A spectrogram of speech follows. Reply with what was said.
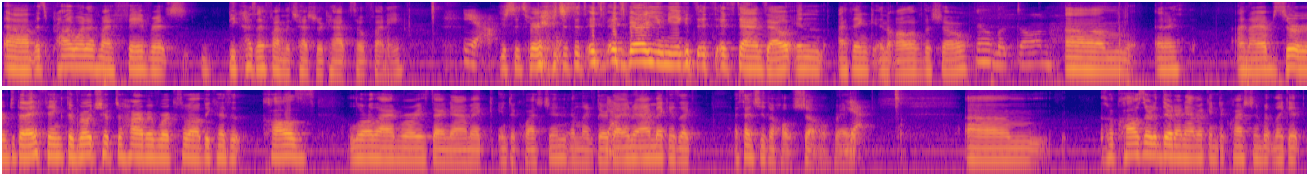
um, it's probably one of my favorites because I find the Cheshire Cat so funny. Yeah. Just it's very just it's it's, it's very unique. It's, it's it stands out in I think in all of the show. Oh, look, Dawn. Um, and I and I observed that I think the road trip to Harvard works well because it calls Lorelai and Rory's dynamic into question, and like their Yeah. dynamic is like essentially the whole show, right? Yeah. Um, so it calls their their dynamic into question, but like it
